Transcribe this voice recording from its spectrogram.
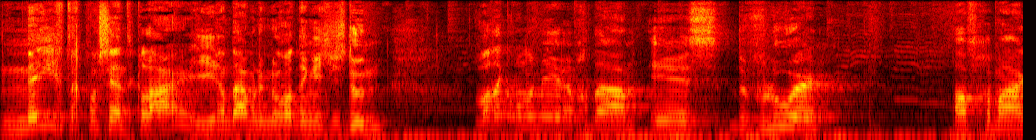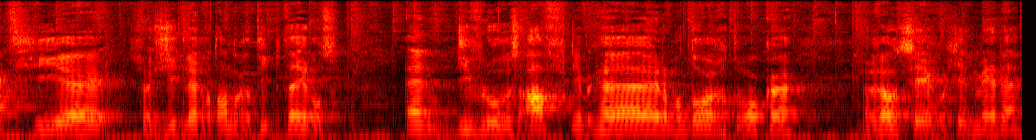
90% klaar. Hier en daar moet ik nog wat dingetjes doen. Wat ik onder meer heb gedaan is de vloer afgemaakt. Hier, zoals je ziet, liggen wat andere type tegels. En die vloer is af. Die heb ik helemaal doorgetrokken. Een rood cirkeltje in het midden.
